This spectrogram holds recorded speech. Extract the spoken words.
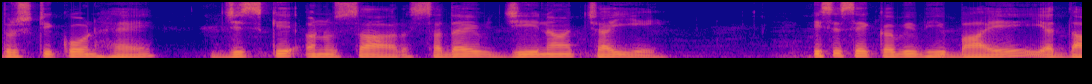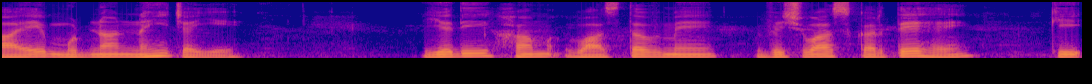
दृष्टिकोण है जिसके अनुसार सदैव जीना चाहिए। इससे कभी भी बाएँ या दाएँ मुड़ना नहीं चाहिए। यदि हम वास्तव में विश्वास करते हैं कि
